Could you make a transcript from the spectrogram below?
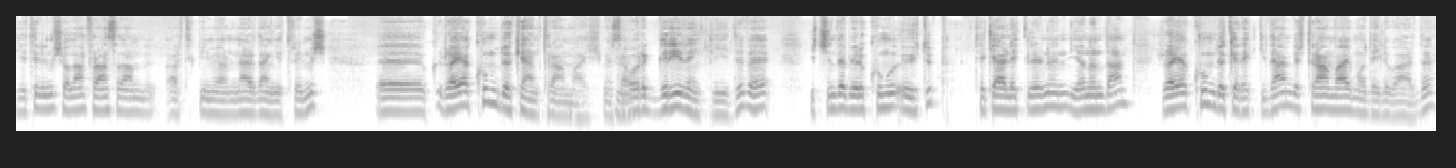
getirilmiş olan Fransa'dan artık bilmiyorum nereden getirilmiş e, raya kum döken tramvay. Mesela orada gri renkliydi ve içinde böyle kumu öğütüp tekerleklerinin yanından raya kum dökerek giden bir tramvay modeli vardı.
